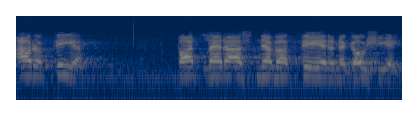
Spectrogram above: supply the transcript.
out of fear, but let us never fear to negotiate.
